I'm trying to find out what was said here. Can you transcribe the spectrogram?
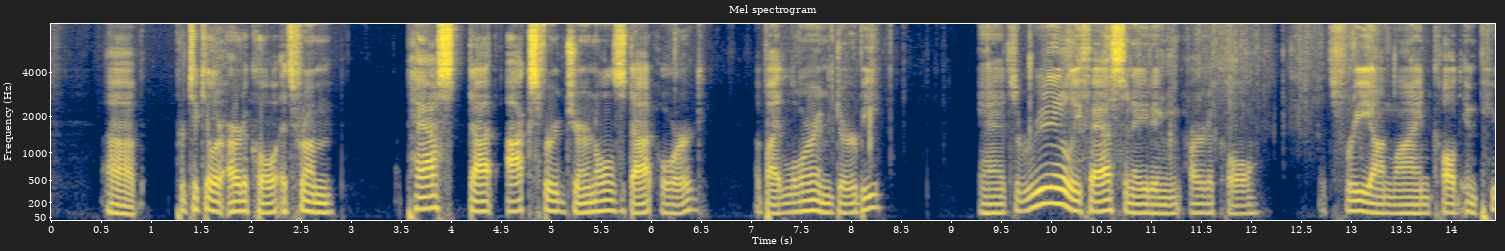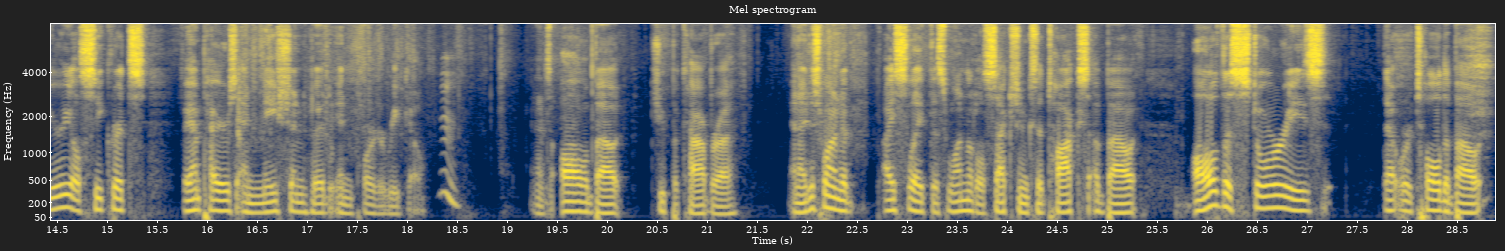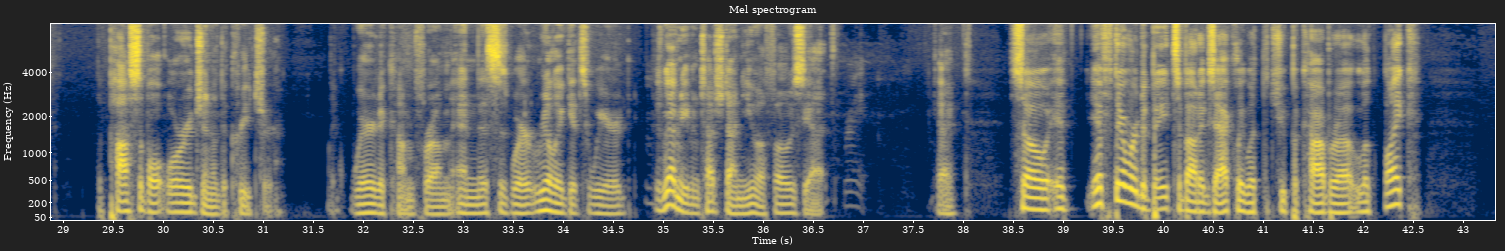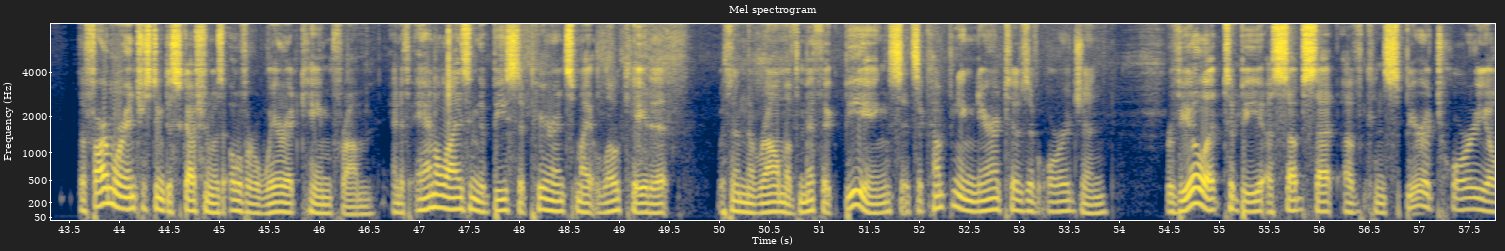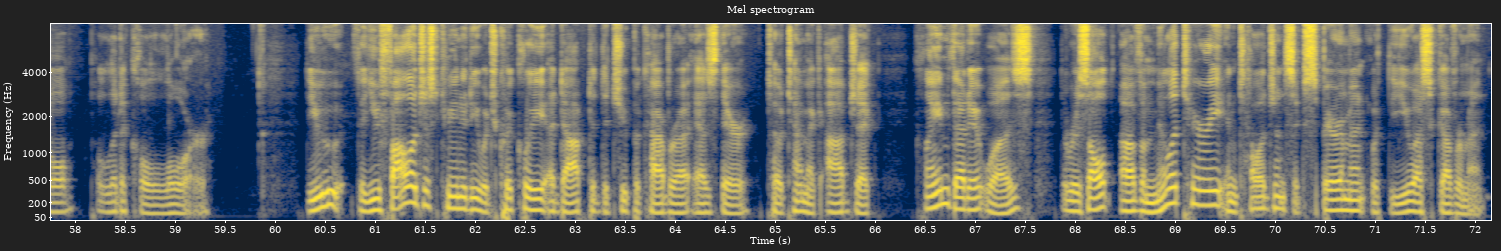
uh, particular article. It's from past.oxfordjournals.org by Lauren Derby. And it's a really fascinating article. It's free online called Imperial Secrets, Vampires, and Nationhood in Puerto Rico. Hmm. And it's all about Chupacabra. And I just wanted to isolate this one little section because it talks about all the stories that were told about the possible origin of the creature, like where to come from. And this is where it really gets weird because we haven't even touched on UFOs yet. Right. Okay. So if if there were debates about exactly what the chupacabra looked like, the far more interesting discussion was over where it came from, and if analyzing the beast's appearance might locate it within the realm of mythic beings, its accompanying narratives of origin reveal it to be a subset of conspiratorial political lore. The, the ufologist community, which quickly adopted the chupacabra as their totemic object, claimed that it was the result of a military intelligence experiment with the U.S. government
